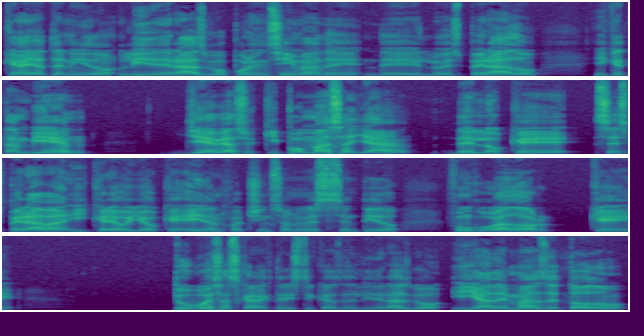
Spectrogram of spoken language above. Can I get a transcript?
que haya tenido liderazgo por encima de, de, lo esperado y que también lleve a su equipo más allá de lo que se esperaba. Y creo yo que Aidan Hutchinson en este sentido fue un jugador que tuvo esas características de liderazgo y además de todo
